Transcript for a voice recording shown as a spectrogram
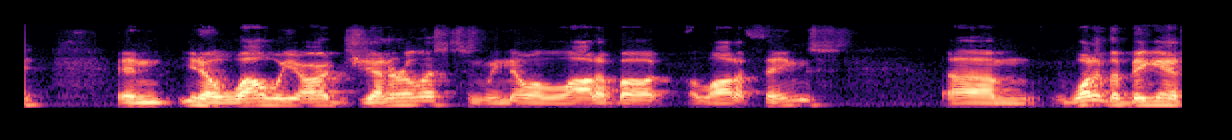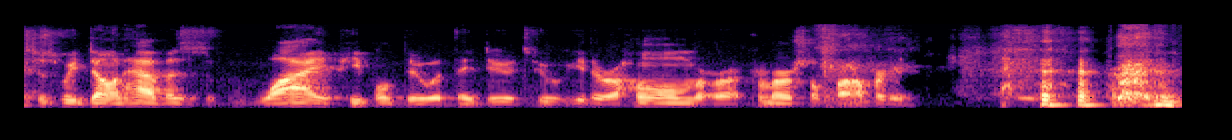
and, you know, while we are generalists and we know a lot about a lot of things, um, one of the big answers we don't have is why people do what they do to either a home or a commercial property. the,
